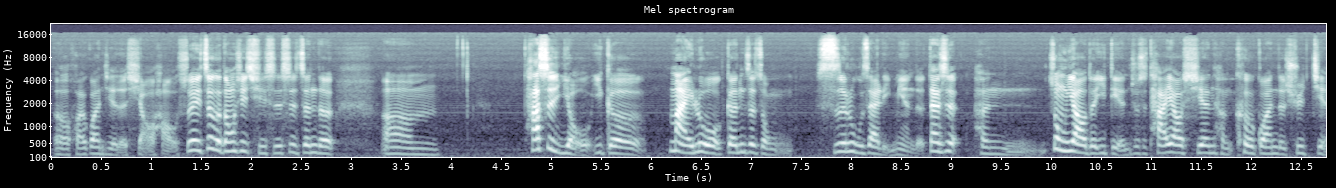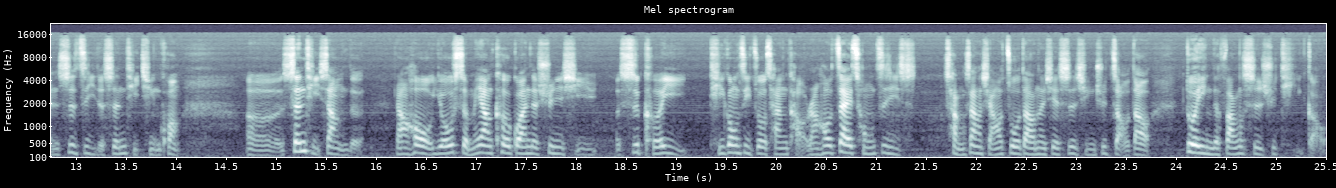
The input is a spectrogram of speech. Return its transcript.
呃踝关节的消耗。所以这个东西其实是真的，嗯，它是有一个脉络跟这种思路在里面的。但是很重要的一点就是，他要先很客观的去检视自己的身体情况，呃，身体上的，然后有什么样客观的讯息是可以提供自己做参考，然后再从自己场上想要做到那些事情去找到。对应的方式去提高，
